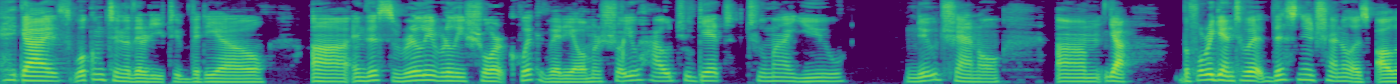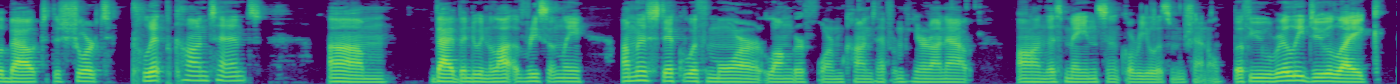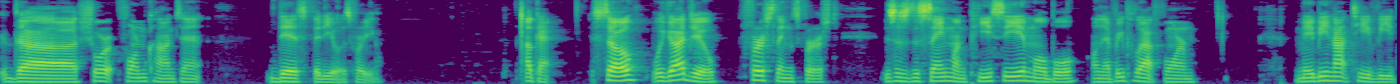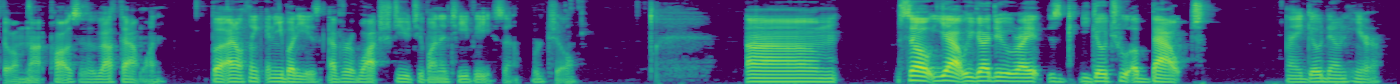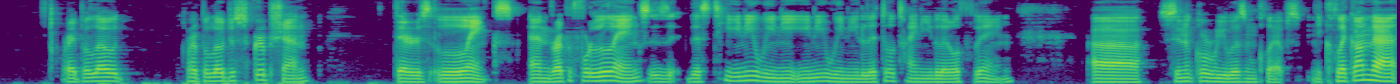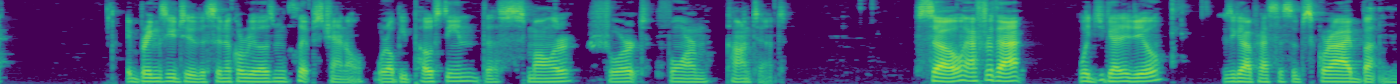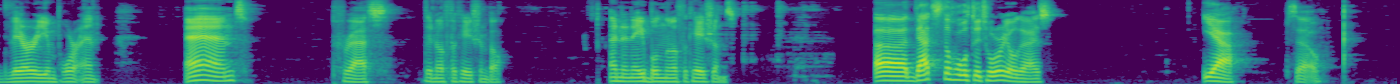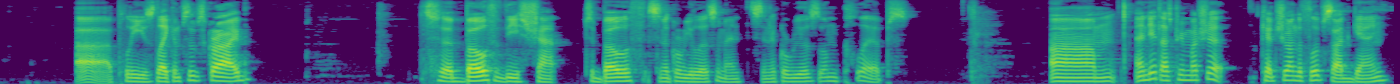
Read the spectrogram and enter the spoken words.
Hey guys, welcome to another YouTube video. Uh, in this really, really short, quick video, I'm going to show you how to get to my you new channel. Um, yeah, before we get into it, this new channel is all about the short clip content um, that I've been doing a lot of recently. I'm going to stick with more longer form content from here on out on this main cynical realism channel. But if you really do like the short form content, this video is for you. Okay, so we gotta do first things first. This is the same on PC and mobile on every platform. Maybe not TV though. I'm not positive about that one. But I don't think anybody has ever watched YouTube on a TV, so we're chill. Um, so yeah, we gotta do right. Is you go to about. You go down here, right below, right below description. There's links, and right before links is this teeny weeny, eeny weeny, little tiny little thing. Uh, cynical realism clips. You click on that. It brings you to the Cynical Realism Clips channel, where I'll be posting the smaller, short form content. So, after that, what you gotta do is you gotta press the subscribe button. Very important. And press the notification bell. And enable notifications. Uh, that's the whole tutorial, guys. Yeah, so. Uh, please like and subscribe to both of these chat to both cynical realism and cynical realism clips. Um, and yeah, that's pretty much it. Catch you on the flip side, gang.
